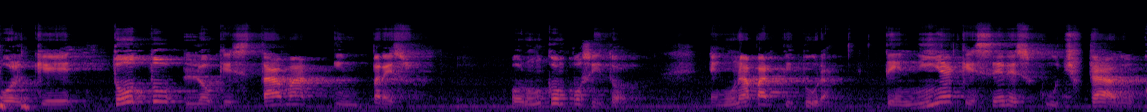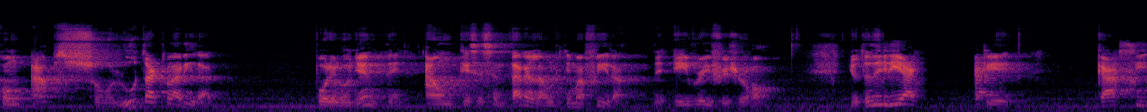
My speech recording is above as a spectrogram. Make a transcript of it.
Porque todo lo que estaba impreso por un compositor en una partitura tenía que ser escuchado con absoluta claridad por el oyente, aunque se sentara en la última fila de Avery Fisher Hall. Yo te diría que casi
